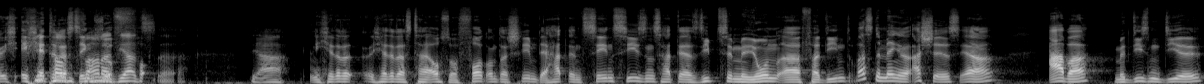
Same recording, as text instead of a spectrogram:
Ich, ich hätte das Ding 4200 sofort, Yards, äh, ja, ich hätte, ich hätte das Teil auch sofort unterschrieben. Der hat in 10 Seasons hat der 17 Millionen äh, verdient, was eine Menge Asche ist, ja. Aber mit diesem Deal,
